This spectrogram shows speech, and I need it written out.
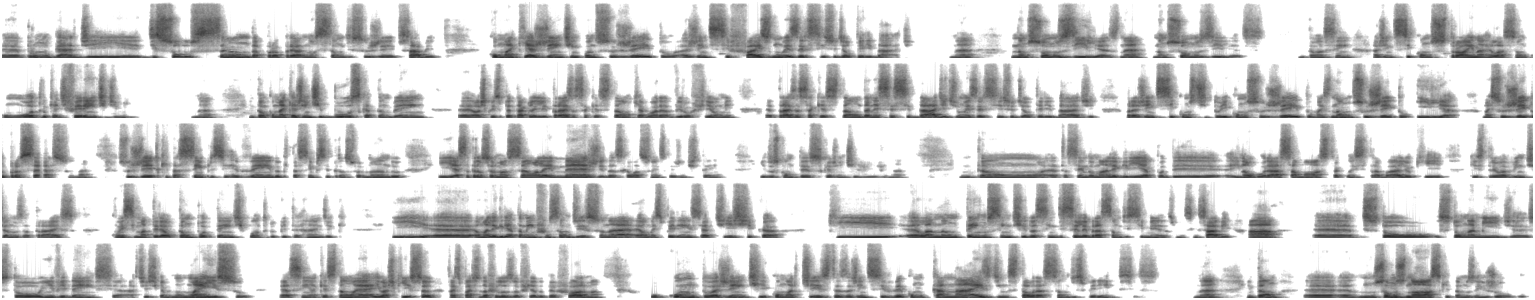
é, para um lugar de, de solução da própria noção de sujeito, sabe? como é que a gente, enquanto sujeito, a gente se faz no exercício de alteridade, né? Não somos ilhas, né? Não somos ilhas. Então, assim, a gente se constrói na relação com o outro que é diferente de mim, né? Então, como é que a gente busca também? É, acho que o espetáculo ele traz essa questão que agora virou filme, é, traz essa questão da necessidade de um exercício de alteridade para a gente se constituir como sujeito, mas não sujeito ilha, mas sujeito processo, né? Sujeito que está sempre se revendo, que está sempre se transformando, e essa transformação ela emerge das relações que a gente tem e dos contextos que a gente vive, né? Então, está é, sendo uma alegria poder é, inaugurar essa mostra com esse trabalho que, que estreou há 20 anos atrás, com esse material tão potente quanto do Peter Handick, e é, é uma alegria também em função disso, né? É uma experiência artística que ela não tem um sentido assim de celebração de si mesmo, assim, sabe? Ah, é, estou estou na mídia, estou em evidência artística. Não, não, é isso. É assim, a questão é, e eu acho que isso faz parte da filosofia do performance, o quanto a gente, como artistas, a gente se vê como canais de instauração de experiências. Né? Então, é, é, não somos nós que estamos em jogo,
